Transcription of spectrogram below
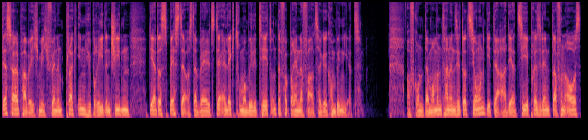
Deshalb habe ich mich für einen Plug-in-Hybrid entschieden, der das Beste aus der Welt der Elektromobilität und der Verbrennerfahrzeuge kombiniert. Aufgrund der momentanen Situation geht der ADAC-Präsident davon aus,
